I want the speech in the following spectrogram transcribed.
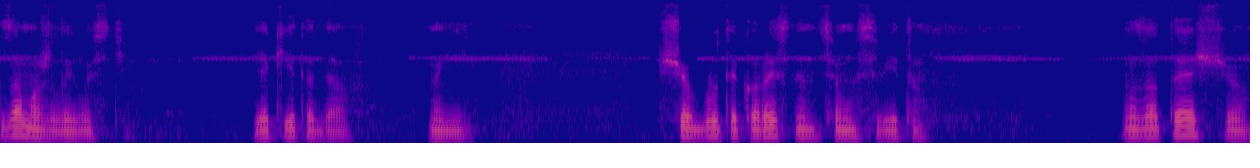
за можливості, які ти дав мені, щоб бути корисним цьому світу, за те, що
